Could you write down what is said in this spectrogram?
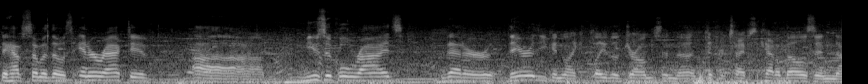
They have some of those interactive uh, musical rides that are there. You can like play the drums and the different types of kettlebells and uh,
